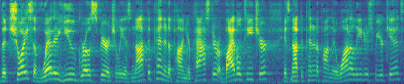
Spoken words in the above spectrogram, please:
the choice of whether you grow spiritually is not dependent upon your pastor, a Bible teacher. It's not dependent upon the Awana leaders for your kids.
